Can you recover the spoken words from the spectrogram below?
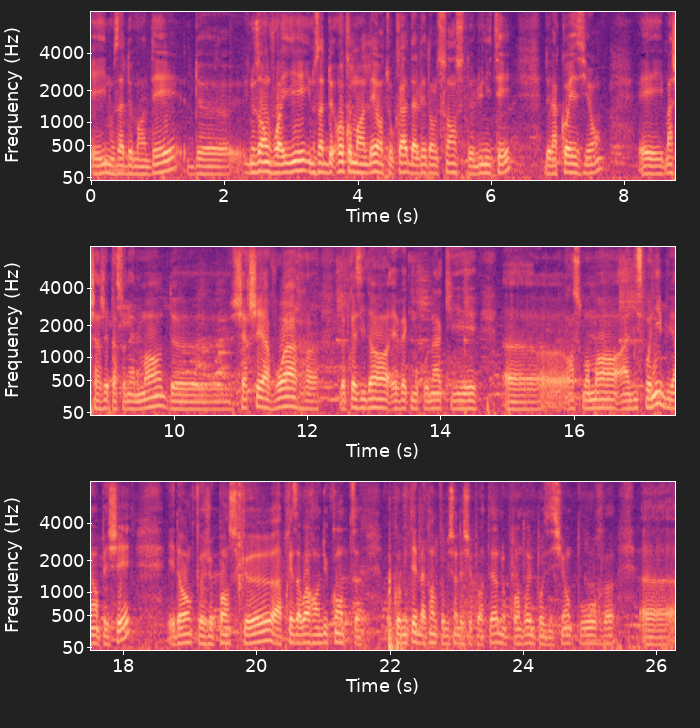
et il nous a demandé de, il nous a envoyé, il nous a recommandé en tout cas d'aller dans le sens de l'unité, de la cohésion et il m'a chargé personnellement de chercher à voir euh, le président évêque Mukuna qui est euh, en ce moment indisponible et empêché. Et donc je pense que après avoir rendu compte au comité de la grande commission des supporters, nous prendrons une position pour euh,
